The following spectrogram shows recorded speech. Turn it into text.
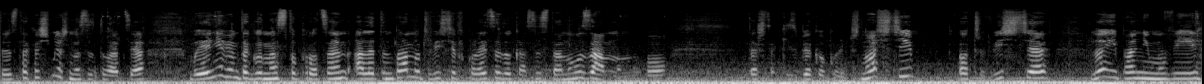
To jest taka śmieszna sytuacja, bo ja nie wiem tego na 100%, ale ten pan oczywiście w kolejce do kasy stanął za mną, no bo też taki zbieg okoliczności, oczywiście. No i pani mówi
